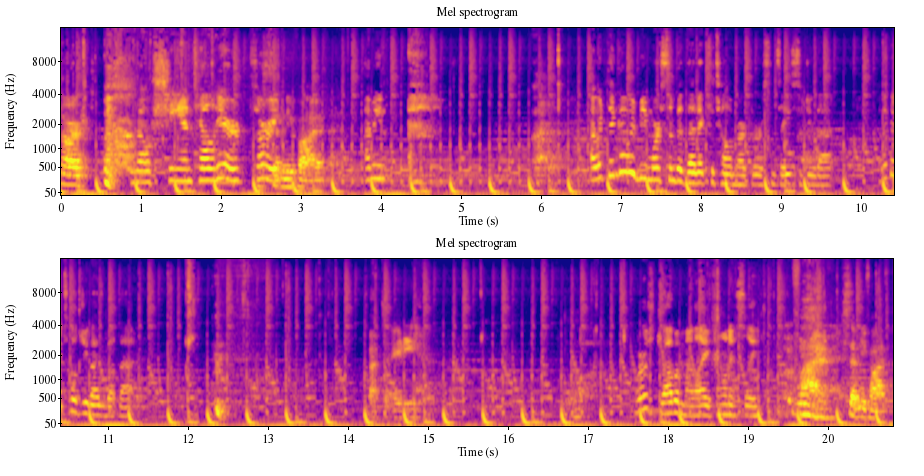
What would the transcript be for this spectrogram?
No. No Chantal here. Sorry. 75. I mean, I would think I would be more sympathetic to telemarketers since I used to do that. I think I told you guys about that. Back to 80. Worst job in my life, honestly. 5. 75.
